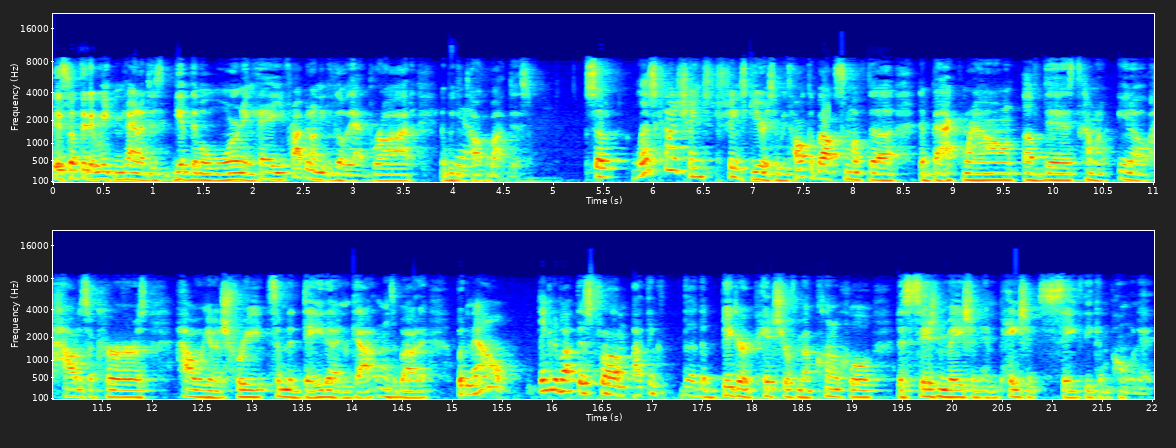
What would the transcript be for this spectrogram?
it's something that we can kind of just give them a warning. Hey, you probably don't need to go that broad and we can yeah. talk about this. So let's kind of change change gears. And we talked about some of the the background of this, kind of you know how this occurs, how we're going to treat some of the data and guidelines about it. But now thinking about this from I think the the bigger picture from a clinical decision making and patient safety component.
